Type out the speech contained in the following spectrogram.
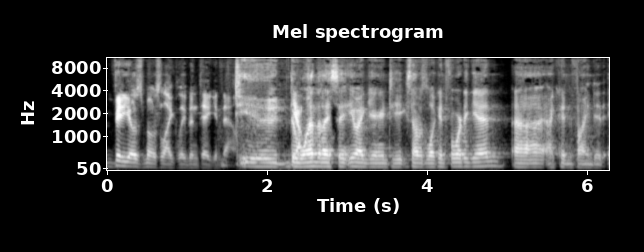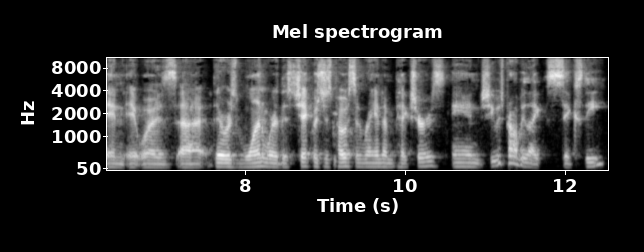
video's most likely been taken down. Dude, the Yep. one that I sent you, I guarantee, because I was looking for it again. Uh, I couldn't find it, and it was uh, there was one where this chick was just posting random pictures, and she was probably like sixty,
